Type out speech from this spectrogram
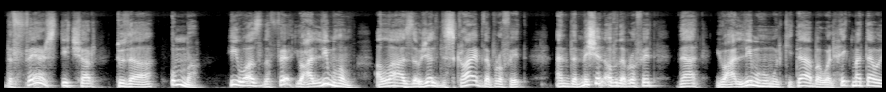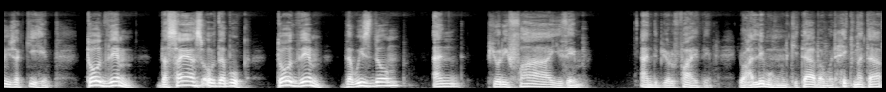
the first teacher to the ummah. He was the first. يعلمهم. Allah Azza wa Jal described the Prophet and the mission of the Prophet that يعلمهم الكتاب والحكمة ويزكيهم. Taught them the science of the book, taught them the wisdom and purify them. And purify them. يعلمهم الكتاب والحكمة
